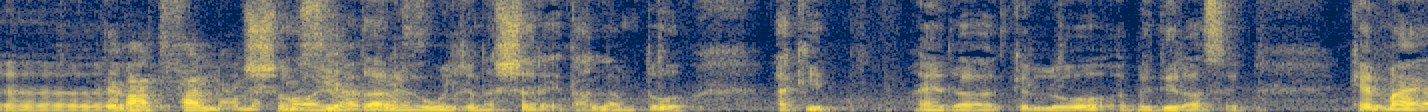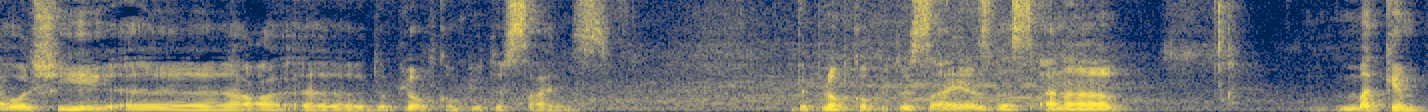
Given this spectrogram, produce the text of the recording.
آه، تبعت فن الشعر موسيقى. هو الغنى الشرقي تعلمته. أكيد هذا كله بدراسة. كان معي أول شيء آه، دبلوم computer science. دبلوم computer science بس أنا ما كنت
